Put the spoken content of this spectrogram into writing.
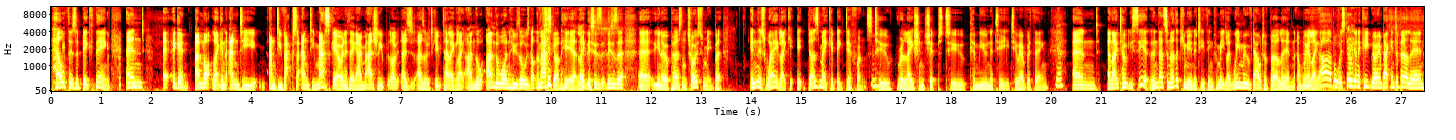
health is a big thing. And again, I'm not like an anti anti vaxxer, anti masker or anything. I'm actually, as as I keep telling, like I'm the I'm the one who's always got the mask on here. Like this is this is a uh, you know a personal choice for me, but. In this way, like it, it does make a big difference to relationships, to community, to everything yeah and and I totally see it. And that's another community thing for me. Like we moved out of Berlin, and we're like, ah, but we're still going to keep going back into Berlin.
